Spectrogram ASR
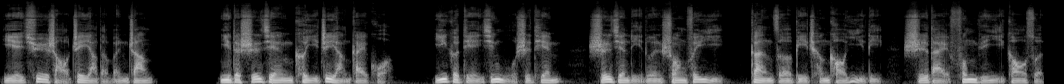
也缺少这样的文章，你的实践可以这样概括。一个典型五十天实践理论双飞翼，干则必成靠毅力，时代风云亦高损。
